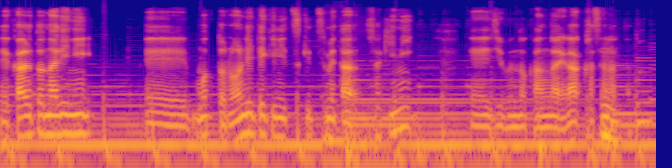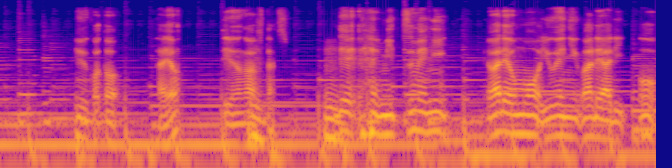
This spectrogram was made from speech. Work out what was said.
デカルトなりに、えーもっと論理的に突き詰めた先に、えー自分の考えが重なったということだよっていうのが2つ目。うん。で 3つ目に「我思うゆえに我あり」を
